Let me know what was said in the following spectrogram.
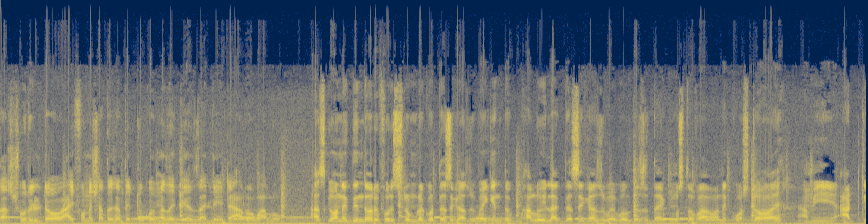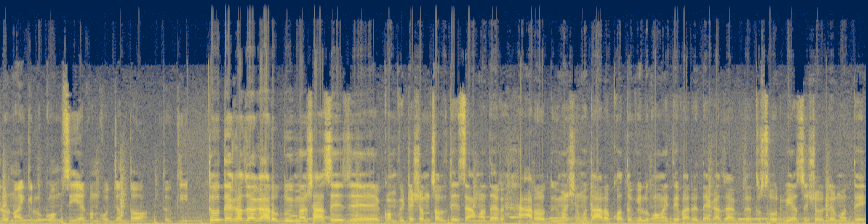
তার শরীরটাও আইফোনের সাথে সাথে একটু কমে যাইতে চাইলে এটা আরও ভালো। আজকে অনেক দিন ধরে পরিশ্রমটা করতেছে কাজু ভাই, কিন্তু ভালোই লাগতেছে কাজু ভাই বলতেছে, দেখ মুস্তফা, অনেক কষ্ট হয়। আমি আট কিলো, নয় কিলো কমছি এখন পর্যন্ত, তো কি? তো দেখা যাক, আরও দুই মাস আছে যে কম্পিটিশন চলতেছে। আমাদের আরও দুই মাসের মধ্যে আরও কত কিলো কমাইতে পারে, দেখা যাক যত চর্বি আছে শরীরের মধ্যে,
